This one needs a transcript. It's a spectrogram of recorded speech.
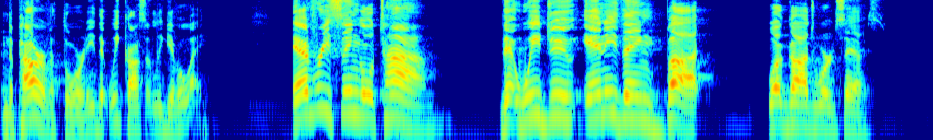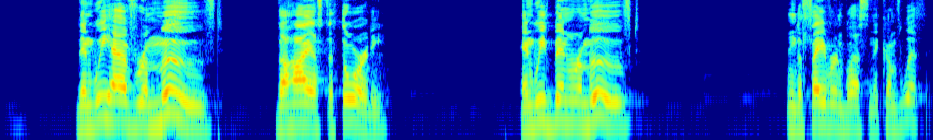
and the power of authority that we constantly give away. Every single time that we do anything but what God's word says, then we have removed the highest authority and we've been removed from the favor and blessing that comes with it.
